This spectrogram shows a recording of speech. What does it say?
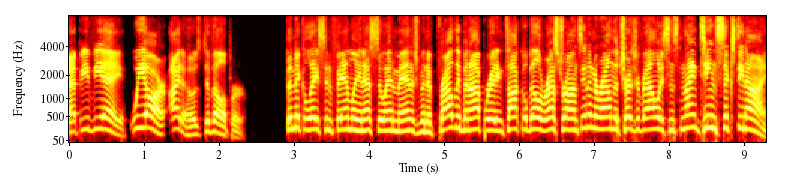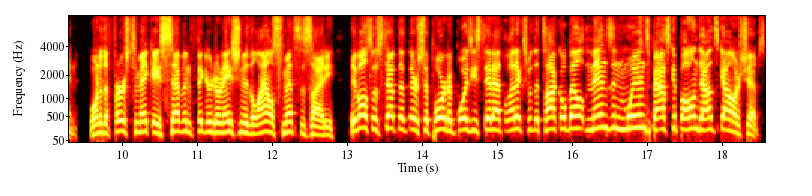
At BVA, we are Idaho's developer. The Nicolason family and SON management have proudly been operating Taco Bell restaurants in and around the Treasure Valley since 1969. One of the first to make a seven figure donation to the Lyle Smith Society, they've also stepped up their support of Boise State athletics with the Taco Bell men's and women's basketball endowed scholarships.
